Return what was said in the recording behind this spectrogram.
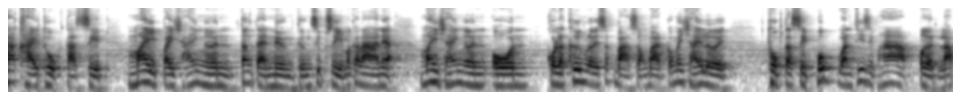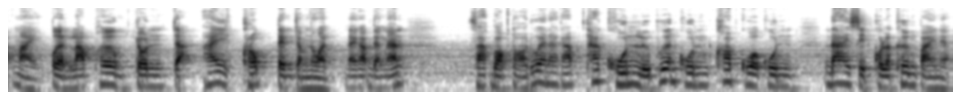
ถ้าใครถูกตัดสิทธิ์ไม่ไปใช้เงินตั้งแต่ 1 ถึง 14 มกราเนี่ยไม่ใช้เงินโอน คนละครึ่งเลยสักบาท 2 บาทก็ไม่ใช้เลย ถูกตัดสิทธิ์ปุ๊บวันที่ 15 เปิดรับใหม่ เปิดรับเพิ่มจนจะให้ครบเต็มจำนวนนะครับ ดังนั้นฝากบอกต่อด้วยนะครับ ถ้าคุณหรือเพื่อนคุณครอบครัวคุณได้สิทธิ์คนละครึ่งไปเนี่ย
